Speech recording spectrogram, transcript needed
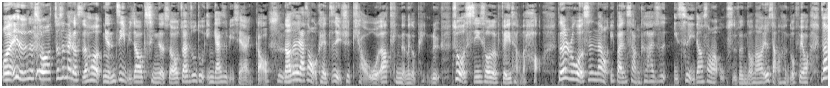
我的意思是说，就是那个时候年纪比较轻的时候，专注度应该是比现在高。是啊，然后再加上我可以自己去调我要听的那个频率，所以我吸收的非常的好。可是如果是那种一般上课，他就是一次一定要上完五十分钟，然后又讲了很多废话。你知道，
